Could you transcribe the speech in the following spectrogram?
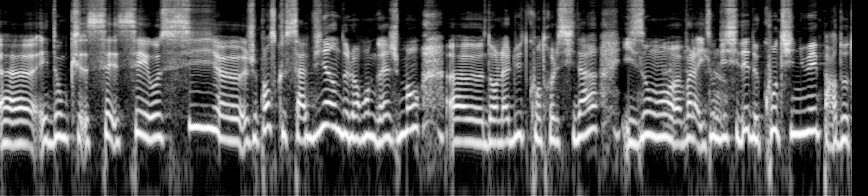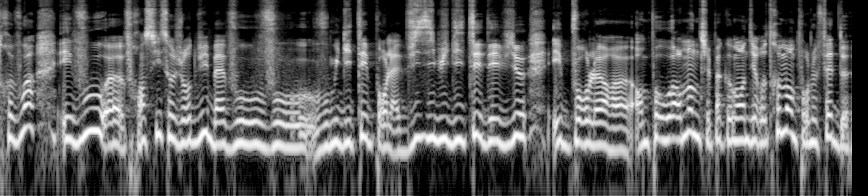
et donc c'est aussi euh, je pense que ça vient de leur engagement euh, dans la lutte contre le sida. Ils ont, euh, voilà, ils ont décidé de continuer par d'autres voies. Et vous, Francis, aujourd'hui, bah, vous, vous, vous militez pour la visibilité des vieux et pour leur empowerment, je sais pas comment dire autrement, pour le fait de,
